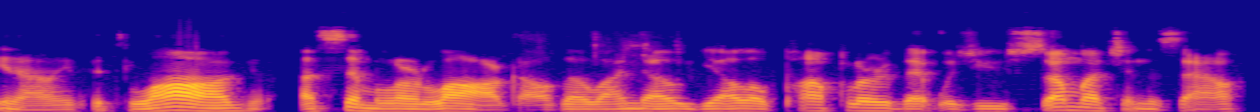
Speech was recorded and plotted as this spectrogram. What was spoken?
you know, if it's log, a similar log. Although I know yellow poplar that was used so much in the South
